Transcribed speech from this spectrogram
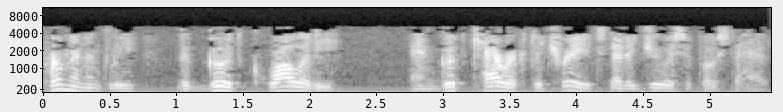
permanently the good quality and good character traits that a Jew is supposed to have.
